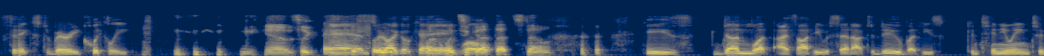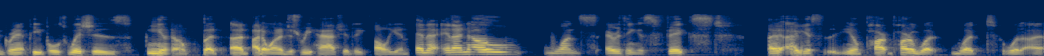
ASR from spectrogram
fixed very quickly, yeah it's like and so you're like, okay, once well, you got that stone. he's done what I thought he was set out to do, but he's continuing to grant people's wishes, you know. But uh, I don't want to just rehash it all again. And I, and I know once everything is fixed, I, I guess you know part part of what what what I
